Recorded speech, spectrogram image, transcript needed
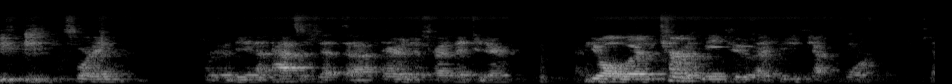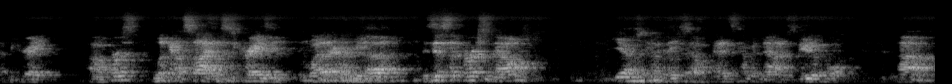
This morning, we're going to be in that passage that uh, Aaron just read. Thank you, Darren. If you all would turn with me to uh, Ephesians chapter 4, that'd be great. Uh, first, look outside. This is crazy. The weather, I mean, is this the first snow? Yes. I think so. And it's coming down. It's beautiful. Um,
